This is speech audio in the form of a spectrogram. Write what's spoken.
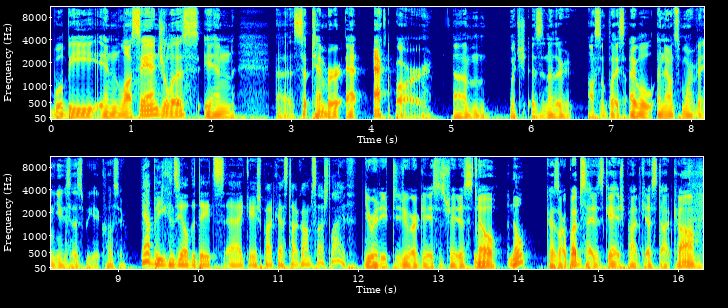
we'll be in Los Angeles in uh, September at Akbar, um, which is another awesome place. I will announce more venues as we get closer. Yeah, but you can see all the dates at gayishpodcast.com slash live. You ready to do our gayest straightest? No, Nope. because our website is gayishpodcast.com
